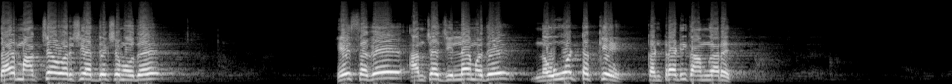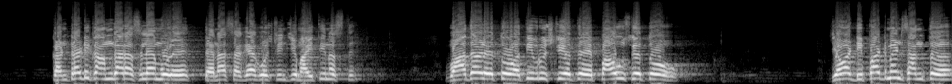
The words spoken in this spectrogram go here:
साहेब मागच्या वर्षी अध्यक्ष महोदय हे सगळे आमच्या जिल्ह्यामध्ये नव्वद टक्के कंत्राटी कामगार आहेत. कंत्राटी कामगार असल्यामुळे त्यांना सगळ्या गोष्टींची माहिती नसते. वादळ येतो अतिवृष्टी येते पाऊस येतो. जेव्हा डिपार्टमेंट सांगतं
